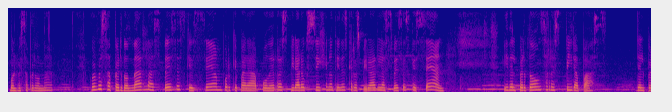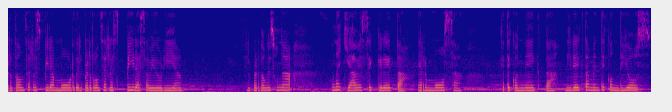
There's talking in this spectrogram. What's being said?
Vuelves a perdonar. Vuelves a perdonar las veces que sean porque para poder respirar oxígeno tienes que respirar las veces que sean. Y del perdón se respira paz, del perdón se respira amor, del perdón se respira sabiduría. El perdón es una, una llave secreta, hermosa, que te conecta directamente con Dios,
